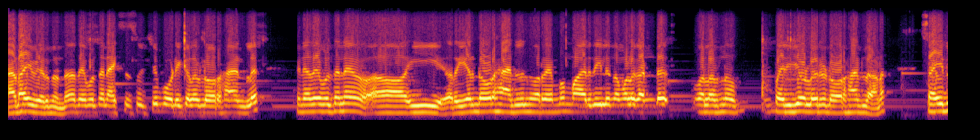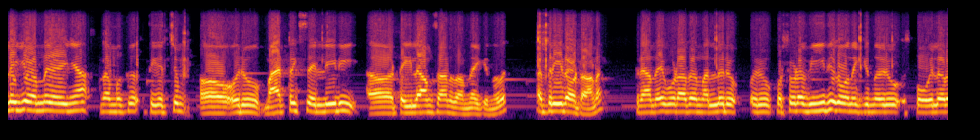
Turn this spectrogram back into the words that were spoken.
ആഡായി വരുന്നുണ്ട്. അതേപോലെ തന്നെ access switch body colour door handle പിന്നെ അതേപോലെ തന്നെ ഈ റിയർ ഡോർ ഹാൻഡിൽ എന്ന് പറയുമ്പോൾ മാരുതിയിൽ നമ്മൾ കണ്ട് വളർന്ന് പരിചയമുള്ള ഒരു ഡോർ ഹാൻഡിലാണ് സൈഡിലേക്ക് വന്നു കഴിഞ്ഞാൽ നമുക്ക് തികച്ചും ഒരു matrix L E D taillamps ആണ് തന്നേക്കുന്നത്. ത്രീ ഡോട്ട് ആണ്. പിന്നെ അതേ കൂടാതെ നല്ലൊരു ഒരു കുറച്ചുകൂടെ വീതി തോന്നിക്കുന്ന ഒരു സ്പോയിലർ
